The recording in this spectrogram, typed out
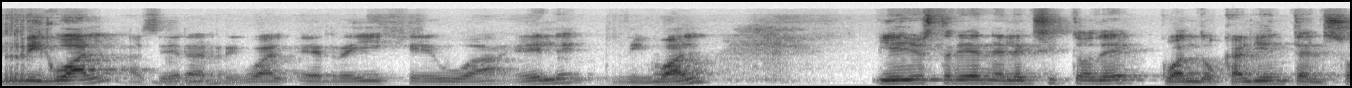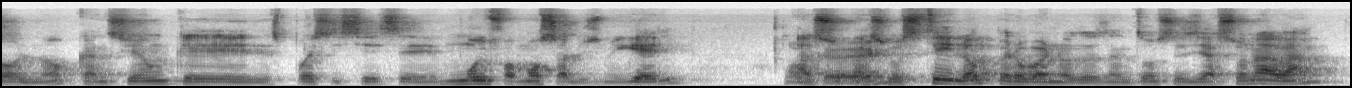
Rigual, así era. Rigual, R-I-G-U-A-L, Rigual. Y ellos traían el éxito de Cuando calienta el sol, ¿no? Canción que después hiciese muy famosa Luis Miguel a, su, Ok. a su estilo, pero bueno, desde entonces ya sonaba.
